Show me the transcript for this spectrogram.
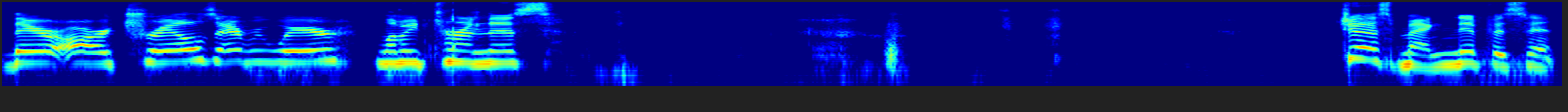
There are trails everywhere. Let me turn this. Just magnificent.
